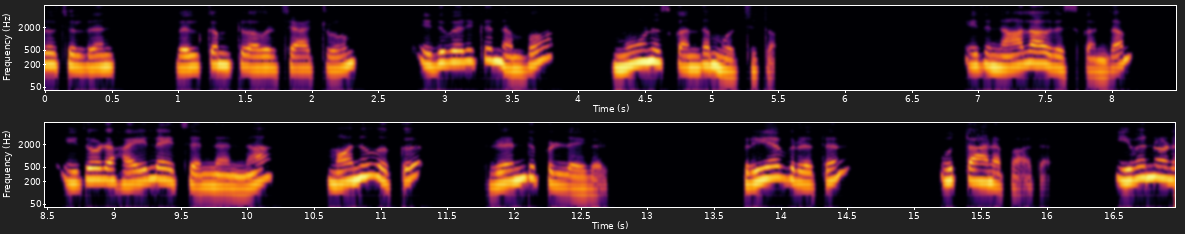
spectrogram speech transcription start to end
Hello children welcome to our chat room இது வரைக்கும் நம்ம மூணு ஸ்கந்தம் முடிச்சிட்டோம். இது நாலாவது ஸ்கந்தம். இதோட ஹைலைட்ஸ் என்னன்னா மனுவுக்கு ரெண்டு பிள்ளைகள். பிரியவிரதன் உத்தானபாதன் இவனோட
